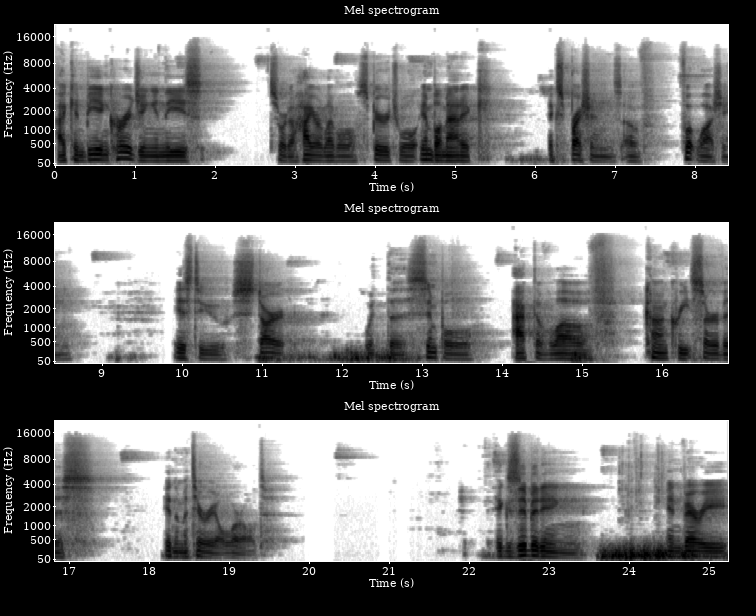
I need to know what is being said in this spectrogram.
I can be encouraging in these sort of higher level spiritual emblematic expressions of foot washing is to start with the simple act of love, concrete service in the material world. Exhibiting in very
